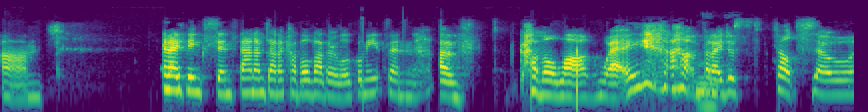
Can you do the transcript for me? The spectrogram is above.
Um, and I think since then I've done a couple of other local meets and I've come a long way. Um, mm But I just felt so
